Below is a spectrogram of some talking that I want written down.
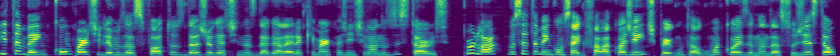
e também compartilhamos as fotos das jogatinas da galera que marca a gente lá nos stories. Por lá, você também consegue falar com a gente, perguntar alguma coisa, mandar sugestão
